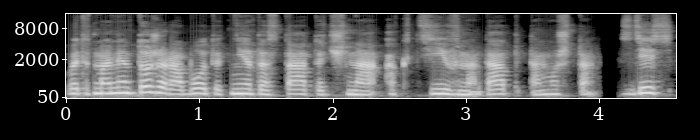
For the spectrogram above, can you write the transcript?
в этот момент тоже работает недостаточно активно, да, потому что Здесь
